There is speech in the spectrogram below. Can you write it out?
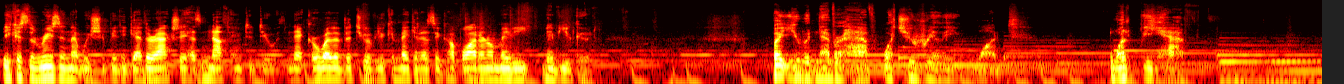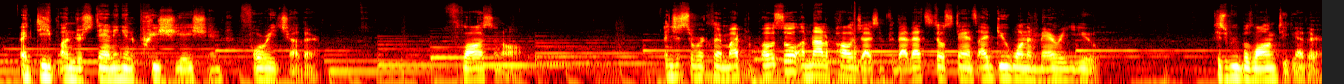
Because the reason that we should be together actually has nothing to do with Nick or whether the two of you can make it as a couple. I don't know, maybe maybe you could. But you would never have what you really want. What we have. A deep understanding and appreciation for each other. Flaws and all. And just so we're clear, my proposal, I'm not apologizing for that. That still stands. I do want to marry you because we belong together.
